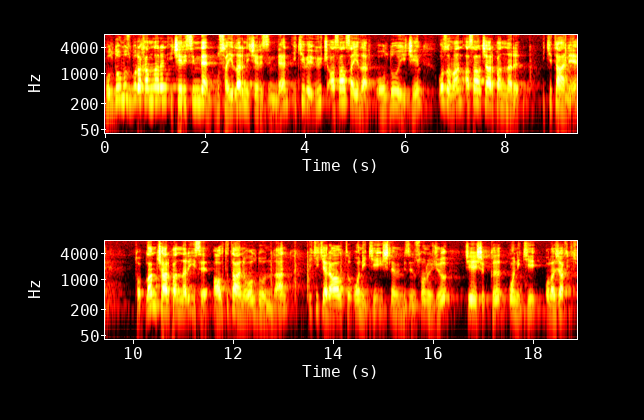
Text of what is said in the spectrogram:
Bulduğumuz bu rakamların içerisinden, bu sayıların içerisinden 2 ve 3 asal sayılar olduğu için o zaman asal çarpanları 2 tane, toplam çarpanları ise 6 tane olduğundan 2 kere 6 12 işlemimizin sonucu C şıkkı 12 olacaktır.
